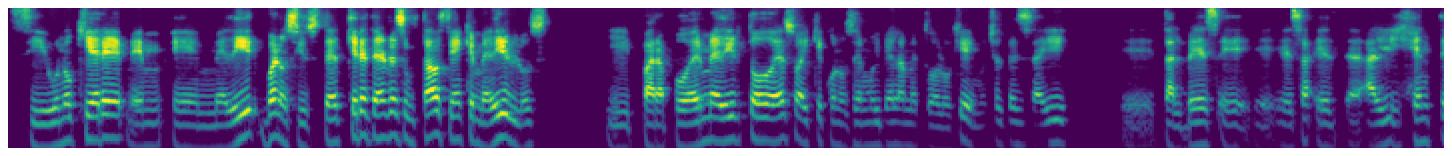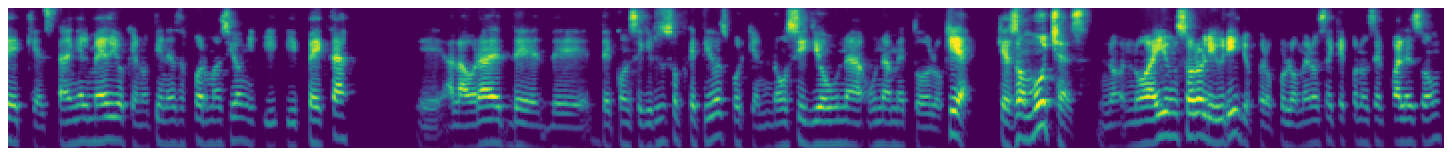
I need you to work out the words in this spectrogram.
si uno quiere em, em, medir, bueno, si usted quiere tener resultados, tiene que medirlos. Y para poder medir todo eso hay que conocer muy bien la metodología. Y muchas veces ahí eh, tal vez eh, eh, hay gente que está en el medio que no tiene esa formación y, peca a la hora de, conseguir sus objetivos porque no siguió una, una metodología, que son muchas, no, no, hay un solo librillo, pero por lo menos hay que conocer cuáles son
